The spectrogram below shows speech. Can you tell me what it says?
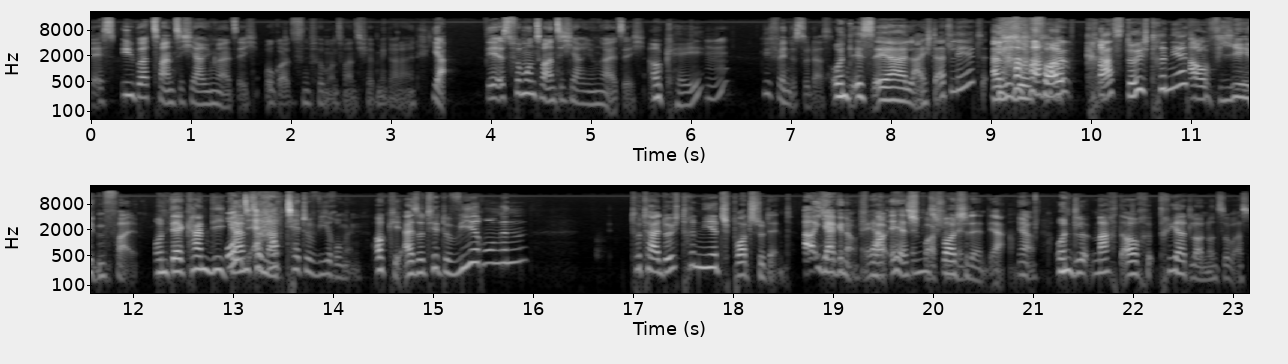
Der ist über 20 Jahre jünger als ich. Oh Gott, das sind 25, fällt mir gerade ein. Ja, der ist 25 Jahre jünger als ich. okay. Wie findest du das? Und ist er Leichtathlet? Also Ja. so voll krass durchtrainiert? Auf jeden Fall. Und der kann die Und ganze er Nacht. hat Tätowierungen. Okay, also Tätowierungen, total durchtrainiert, Sportstudent. Ah, ja, genau. Sport, er ist Sportstudent. Sportstudent, ja. Ja. Und macht auch Triathlon und sowas.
